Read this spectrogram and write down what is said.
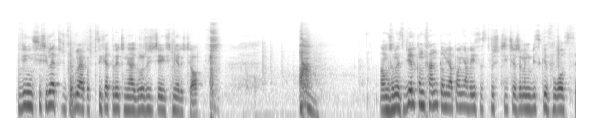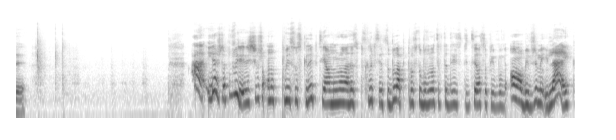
Powinniście się leczyć w ogóle jakoś psychiatrycznie, jak grożycie jej śmiercią. A może ona jest wielką fanką Japonii, a wy jej że ma niebieskie włosy. A, i jeszcze powiedzieliście, że ona kupuje subskrypcję, a może ona te subskrypcje zdobyła po prostu, bo w nocy wtedy jest więcej osób i mówi, o, obejrzymy i like.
